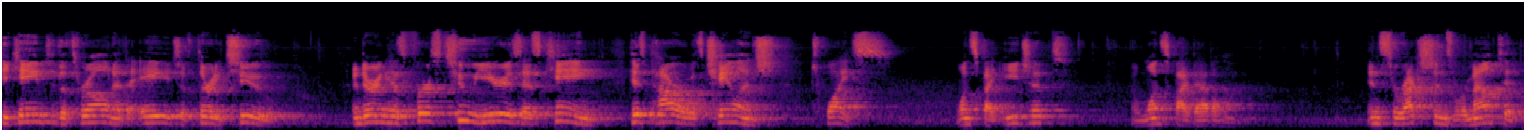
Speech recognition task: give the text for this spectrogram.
He came to the throne at the age of 32, and during his first two years as king, his power was challenged twice once by Egypt and once by Babylon. Insurrections were mounted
